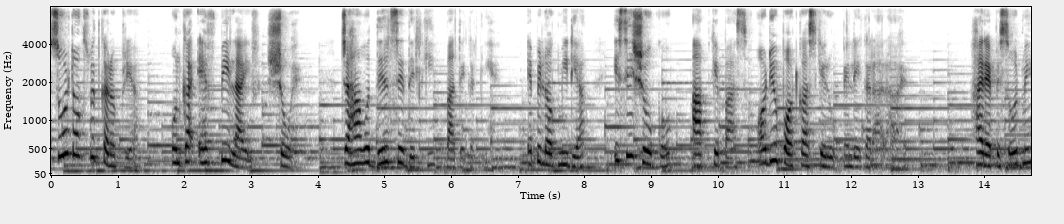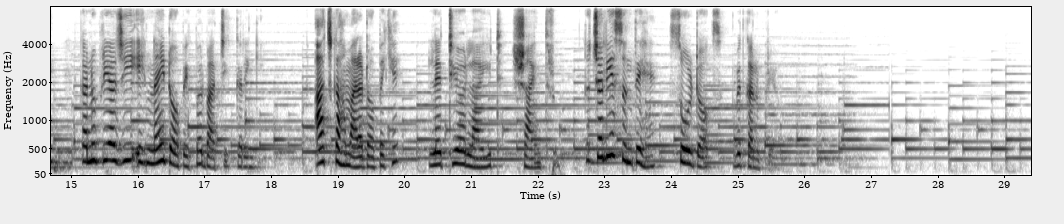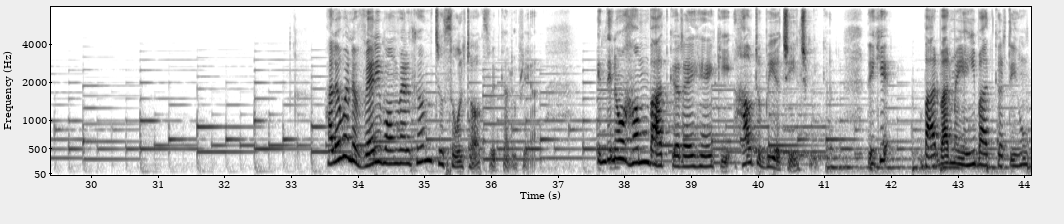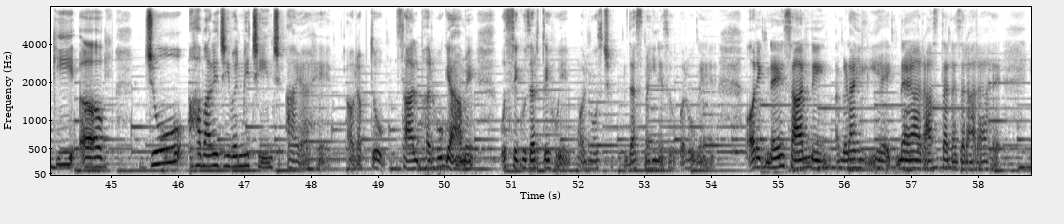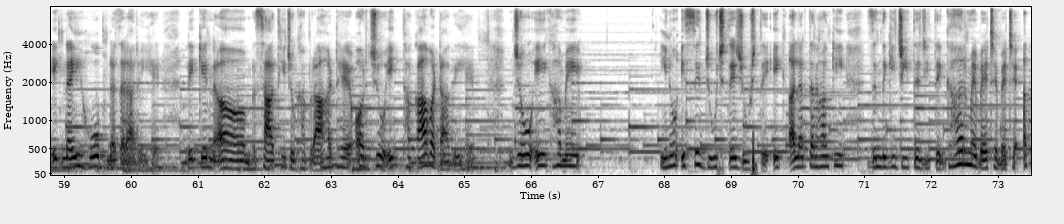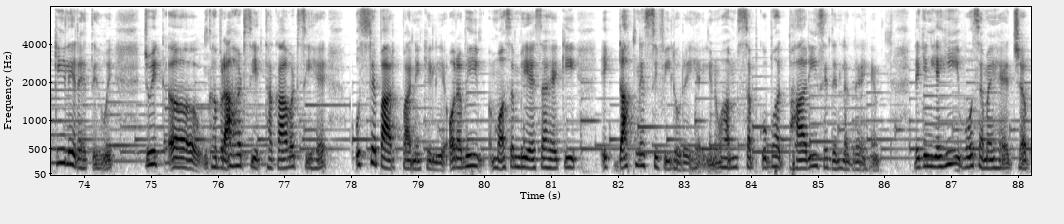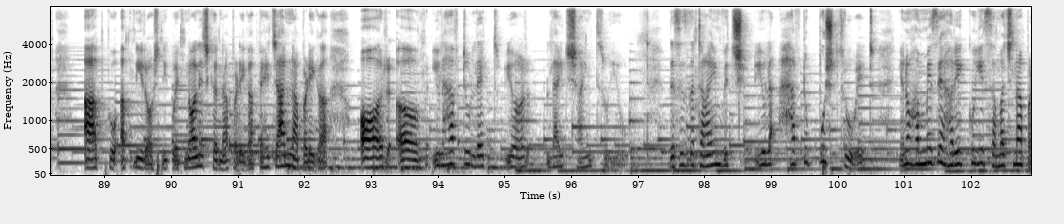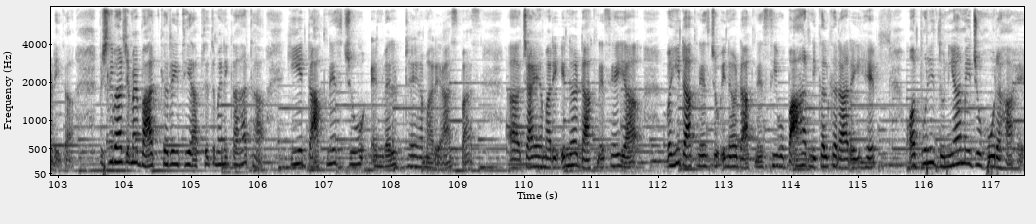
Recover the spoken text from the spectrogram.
Soul talks with Kanupriya उनका F P live show है, जहाँ वो दिल से दिल की बातें करती हैं। एपिलॉग मीडिया इसी शो को आपके पास ऑडियो पॉडकास्ट के रूप में लेकर आ रहा है। हर एपिसोड में कनुप्रिया जी एक नए टॉपिक पर बातचीत करेंगी। आज का हमारा टॉपिक है let your light shine through तो चलिए सुनते हैं soul talks with Kanupriya hello and a very warm welcome to soul talks with Kanupriya इन दिनों हम बात कर रहे हैं कि how to be a change maker देखिए, बार बार मैं यही बात करती हूँ कि जो हमारे जीवन में चेंज आया है और अब तो साल भर हो गया हमें उससे गुजरते हुए ऑलमोस्ट दस महीने से ऊपर हो गए हैं। और एक नए साल ने अंगड़ा ही ली है एक नया रास्ता नज़र आ रहा है एक नई होप नज़र आ रही है। लेकिन आ, साथ ही जो घबराहट है और जो एक थकावट आ गई है जो एक हमें यू नो इससे जूझते जूझते एक अलग तरह की ज़िंदगी जीते जीते घर में बैठे बैठे अकेले रहते हुए जो एक घबराहट सी एक थकावट सी है उससे पार पाने के लिए। और अभी मौसम भी ऐसा है कि एक डार्कनेस सी फील हो रही है। यू you नो know, हम सबको बहुत भारी से दिन लग रहे हैं। लेकिन यही वो समय है जब आपको अपनी रोशनी को एक्नॉलेज करना पड़ेगा, पहचानना पड़ेगा और you have to let your light shine through you this is the time which you have to push through it you know हम में से हर एक को ये समझना पड़ेगा। पिछली बार जब मैं बात कर रही थी आपसे तो मैंने कहा था कि ये डार्कनेस जो इन्वेल्प्ड है हमारे आसपास चाहे हमारी इनर डार्कनेस है या वही डार्कनेस जो इनर डार्कनेस थी, वो बाहर निकल कर आ रही है और पूरी दुनिया में जो हो रहा है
